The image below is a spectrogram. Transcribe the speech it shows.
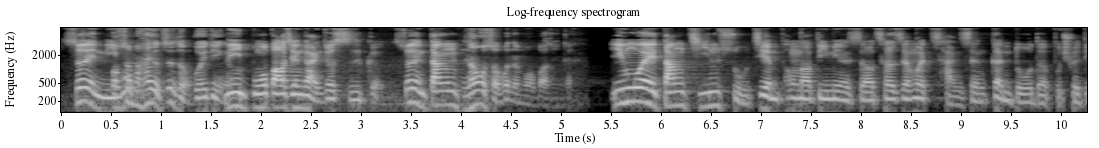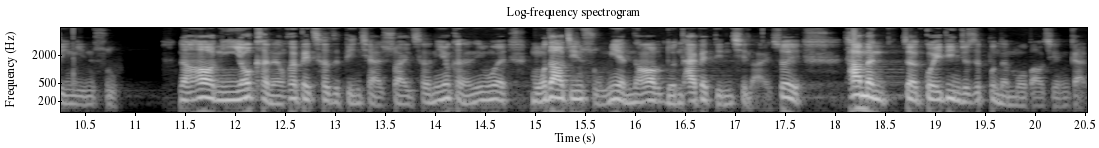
所以你上面还有这种规定？你磨保险杆你就失格。所以当那我手不能磨保险杆，因为当金属件碰到地面的时候，车身会产生更多的不确定因素。然后你有可能会被车子顶起来摔车，你有可能因为磨到金属面，然后轮胎被顶起来，所以他们的规定就是不能磨保险杆。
